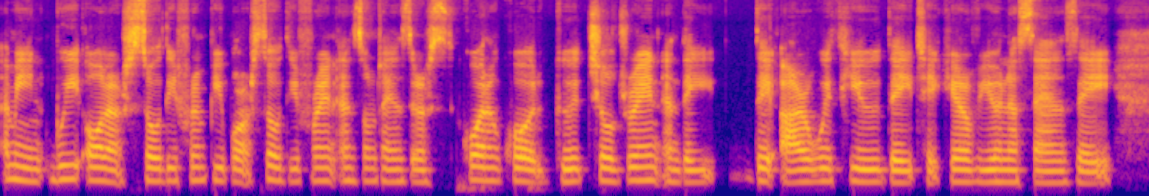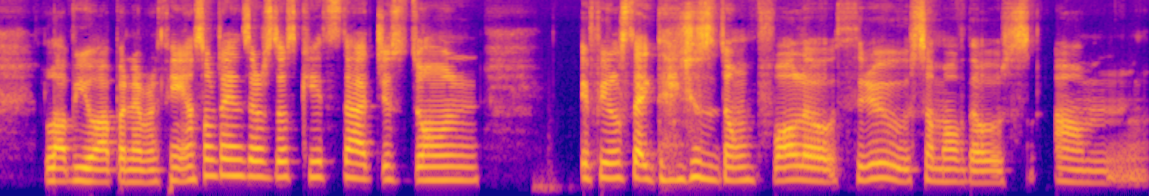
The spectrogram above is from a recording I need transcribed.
I mean, we all are so different. People are so different, and sometimes there's quote unquote good children, and they they are with you. They take care of you in a sense. They love you up and everything. And sometimes there's those kids that just don't. It feels like they just don't follow through some of those um,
